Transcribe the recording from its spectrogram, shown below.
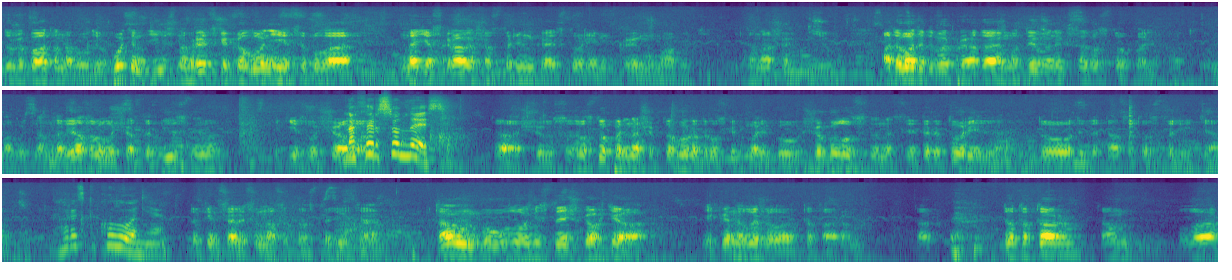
Дуже багато народів. Потім дійсно грецькі колонії це була найяскравіша сторінка історії Криму, мабуть, і до наших днів. А давайте тепер пригадаємо, де виник Севастополь. От, мабуть, нам нав'язували часто пісню, які звучали. На Херсонесі. Так, що Севастополь начебто город русських моряків. Що було на цій території до 19 століття? Грецька колонія. до кінця 18 століття. Там було містечко Ахтіар, яке належало татарам. Так? До татар там була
